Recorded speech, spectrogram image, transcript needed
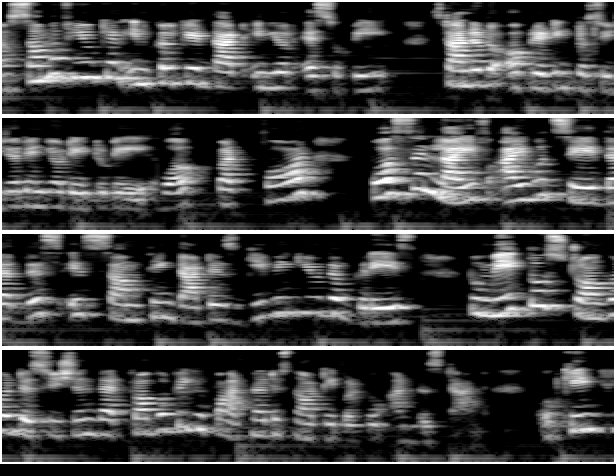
Now, some of you can inculcate that in your SOP, standard operating procedure in your day to day work. But for personal life, I would say that this is something that is giving you the grace to make those stronger decisions that probably your partner is not able to understand. Okay,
